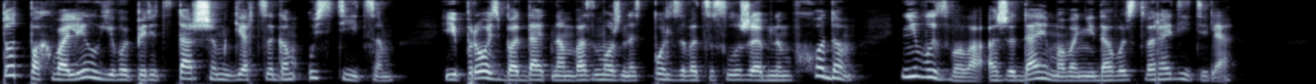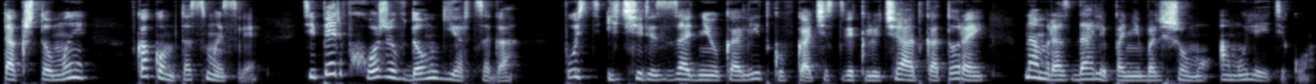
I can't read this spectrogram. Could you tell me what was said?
тот похвалил его перед старшим герцогом-устийцем, и просьба дать нам возможность пользоваться служебным входом не вызвала ожидаемого недовольства родителя. Так что мы, в каком-то смысле – теперь вхожи в дом герцога, пусть и через заднюю калитку в качестве ключа от которой нам раздали по небольшому амулетику.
